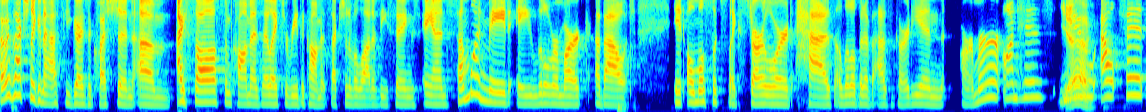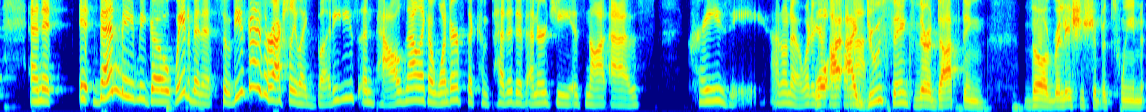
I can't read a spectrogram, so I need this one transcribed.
I was actually going to ask you guys a question. Um, I saw some comments. I like to read the comment section of a lot of these things, and someone made a little remark about it almost looks like Star Lord has a little bit of Asgardian armor on his yeah. new outfit, and it it then made me go, wait a minute. So these guys are actually like buddies and pals now. Like, I wonder if the competitive energy is not as crazy. I don't know. What are your well? I, I do think they're adopting the relationship between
